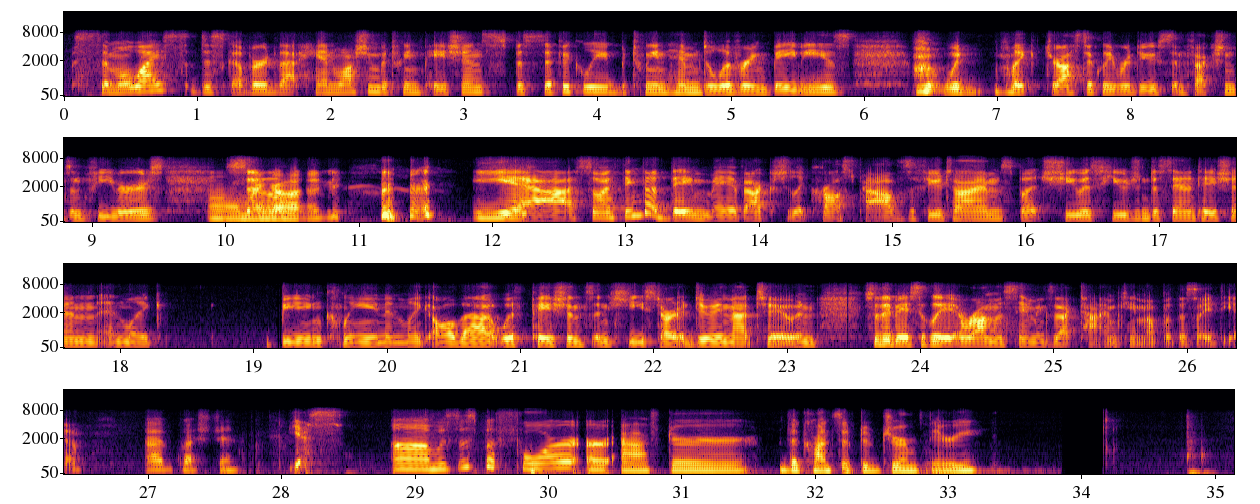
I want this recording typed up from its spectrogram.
Semmelweis discovered that hand washing between patients, specifically between him delivering babies, would like drastically reduce infections and fevers. Oh So- my god. Yeah, so I think that they may have actually like crossed paths a few times, but she was huge into sanitation and like being clean and like all that with patients and he started doing that too. And so they basically around the same exact time came up with this idea. I have a question. Yes. Um, was this before or after the concept of germ theory?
